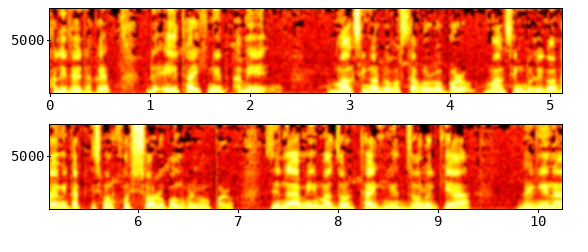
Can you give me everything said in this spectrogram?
খালী ঠাই থাকে। গতিকে এই ঠাইখিনিত আমি মালচিঙৰ ব্যৱস্থা কৰিব পাৰোঁ। মালচিং বুলি কওঁতে আমি তাত কিছুমান শস্য ৰোপণ কৰিব পাৰোঁ। যেনে আমি মাজৰ ঠাইখিনিত জলকীয়া বেঙেনা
